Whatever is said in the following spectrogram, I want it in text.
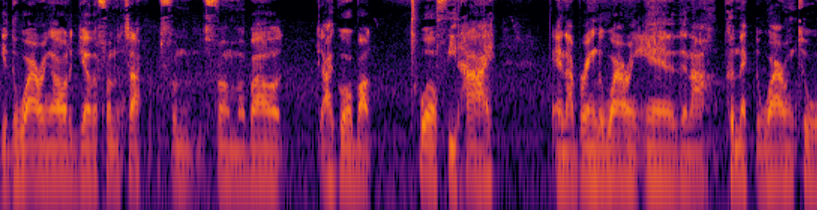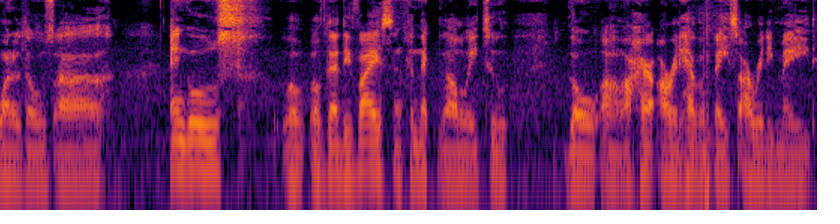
get the wiring all together from the top from from about I go about 12 feet high and I bring the wiring in and then I connect the wiring to one of those uh, angles of, of, that device and connect it all the way to go uh, I already have a base already made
